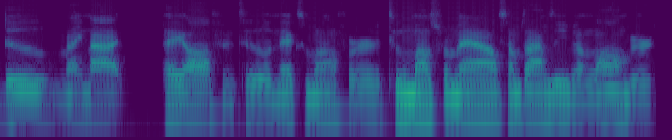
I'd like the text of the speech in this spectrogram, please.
do may not pay off until next month or two months from now, sometimes even longer.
